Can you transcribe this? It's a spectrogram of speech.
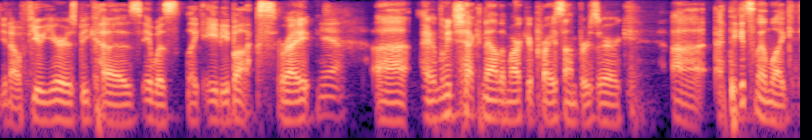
you know a few years because it was like 80 bucks right Yeah. uh, let me check now the market price on Berserk. Uh, I think it's something like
